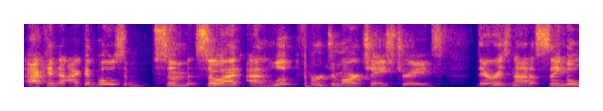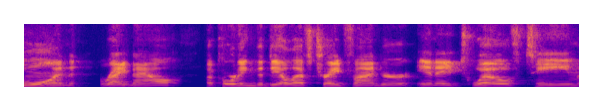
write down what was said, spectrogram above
I can I can pull some some. So I I looked for Ja'Marr Chase trades. There is not a single one right now, according to DLF's Trade Finder, in a 12 team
